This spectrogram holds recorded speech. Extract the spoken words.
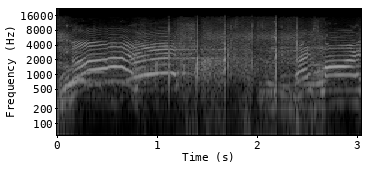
Nice! Nice, Mark!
